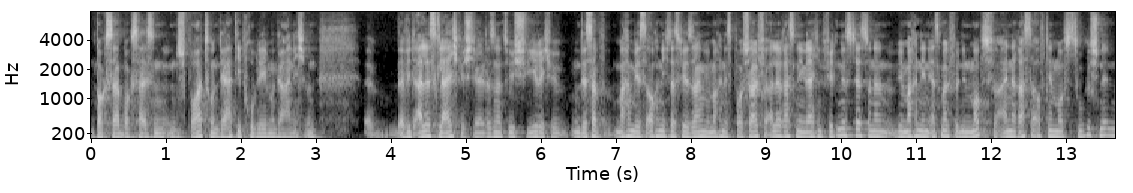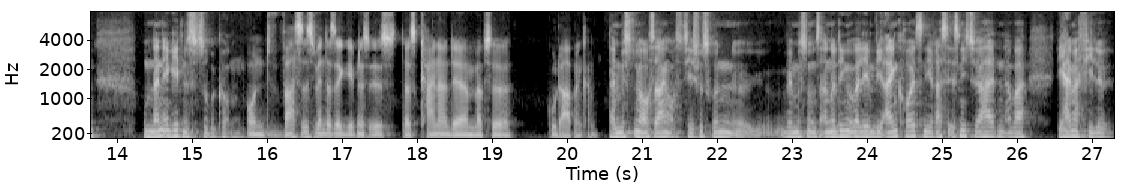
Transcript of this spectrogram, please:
Boxer. Boxer ist ein, ein Sporthund, der hat die Probleme gar nicht. Und äh, da wird alles gleichgestellt. Das ist natürlich schwierig. Und deshalb machen wir es auch nicht, dass wir sagen, wir machen jetzt pauschal für alle Rassen den gleichen Fitnesstest, sondern wir machen den erstmal für den Mops, für eine Rasse auf den Mops zugeschnitten, um dann Ergebnisse zu bekommen. Und was ist, wenn das Ergebnis ist, dass keiner der Möpse gut atmen kann? Dann müssten wir auch sagen, aus Tierschutzgründen, äh, wir müssen uns andere Dinge überleben, wie einkreuzen. Die Rasse ist nicht zu erhalten, aber wir haben ja viele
